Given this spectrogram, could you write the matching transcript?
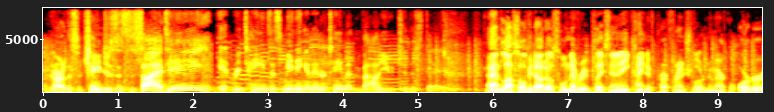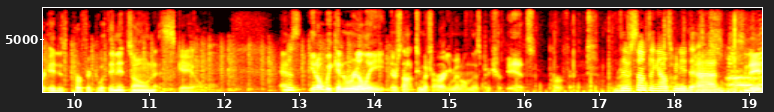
Regardless of changes in society, it retains its meaning and entertainment value to this day. And Los Olvidados will never be placed in any kind of preferential or numerical order. It is perfect within its own scale. And you know, we can really there's not too much argument on this picture. It's perfect. There's something else we need to add. Yes, indeed.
